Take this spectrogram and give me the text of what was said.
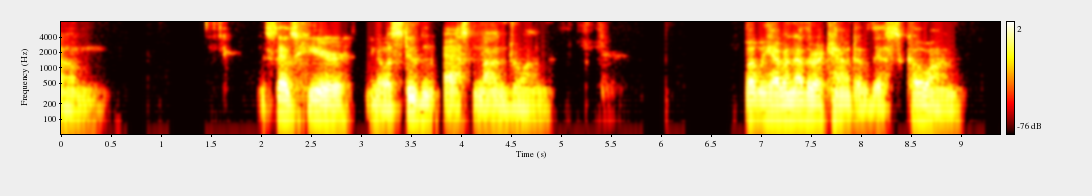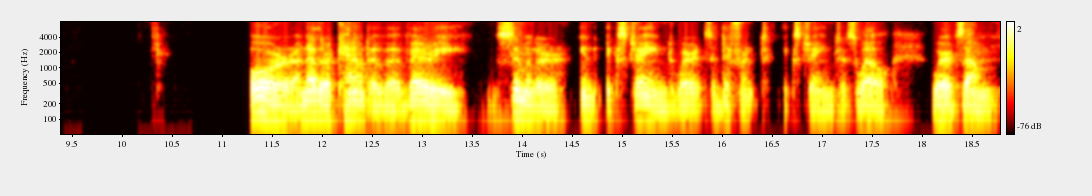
um, it says here, you know, a student asked Nanzhuan, but we have another account of this koan, or another account of a very similar in exchange where it's a different exchange as well, where it's um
